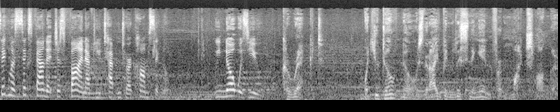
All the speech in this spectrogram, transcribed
Sigma 6 found it just fine after you tapped into our comm signal. We know it was you. Correct. What you don't know is that I've been listening in for much longer.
